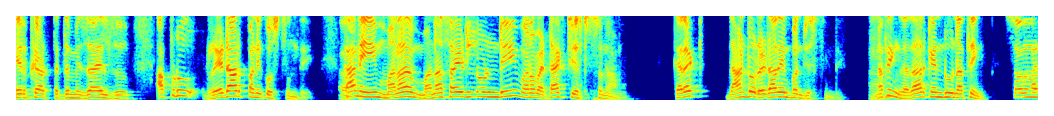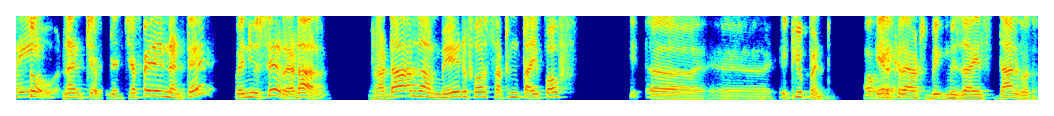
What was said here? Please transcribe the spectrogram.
ఎయిర్ క్రాఫ్ట్ పెద్ద మిజైల్స్ అప్పుడు రెడార్ పనికి వస్తుంది. కానీ మన మన సైడ్ నుండి మనం అటాక్ చేస్తున్నాము. కరెక్ట్ దాంట్లో రెడార్ ఏం పని చేస్తుంది? Hmm. Nothing radar can do nothing so మరి నేను చెప్పేది ఏంటంటే when you say radar radars are made for certain type of equipment. Aircraft big missiles దానికోసం.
